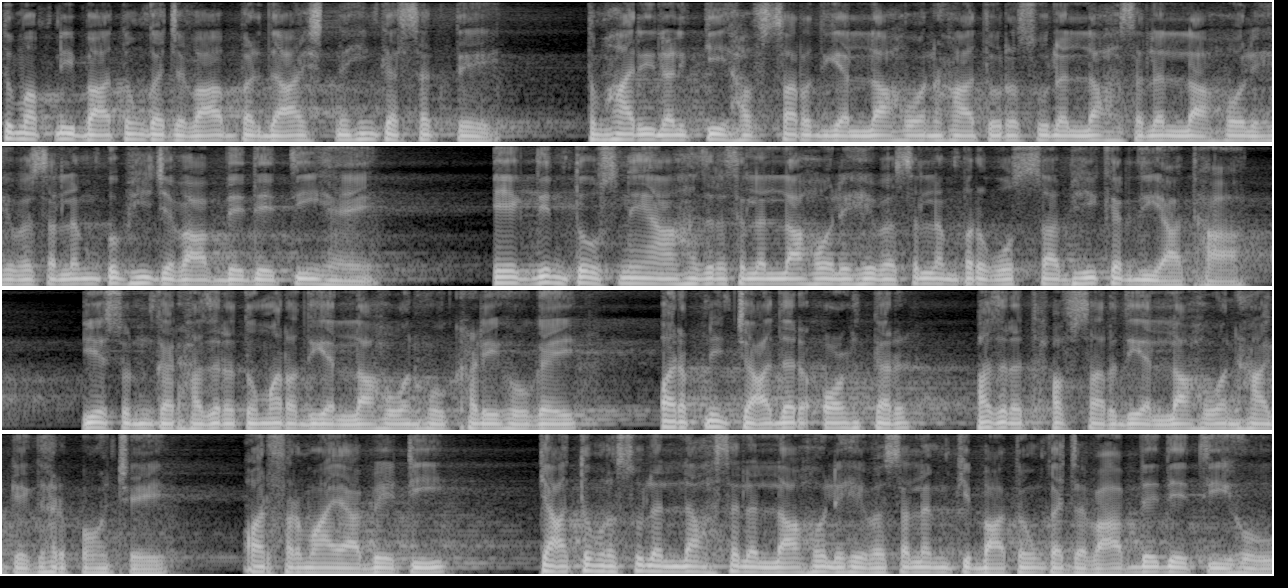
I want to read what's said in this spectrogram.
تم اپنی باتوں کا جواب برداشت نہیں کر سکتے۔ تمہاری لڑکی حفصہ رضی اللہ عنہ تو رسول اللہ صلی اللہ علیہ وسلم کو بھی جواب دے دیتی ہیں ایک دن تو اس نے آ حضرت صلی اللہ علیہ وسلم پر غصہ بھی کر دیا تھا۔ یہ سن کر حضرت عمر رضی اللہ عنہ کھڑے ہو گئے اور اپنی چادر اوڑھ کر حضرت حفصہ رضی اللہ عنہ کے گھر پہنچے اور فرمایا، بیٹی، کیا تم رسول اللہ صلی اللہ علیہ وسلم کی باتوں کا جواب دے دیتی ہو؟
